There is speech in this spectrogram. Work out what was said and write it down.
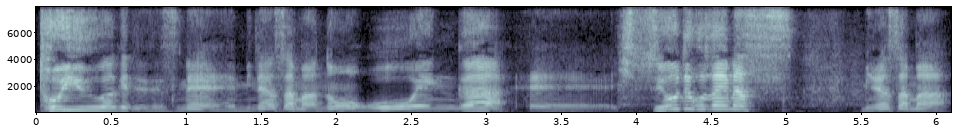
というわけでですね、皆様の応援が、えー、必要でございます。皆様、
